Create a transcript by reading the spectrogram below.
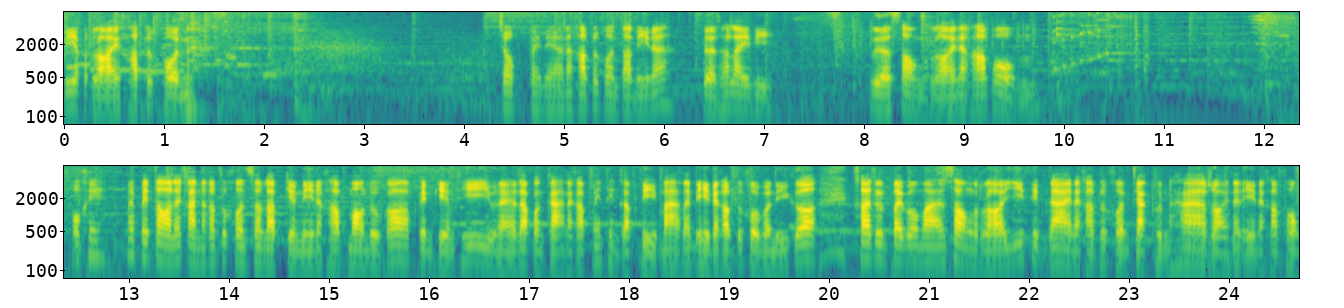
เรียบร้อยครับทุกคน จบไปแล้วนะครับทุกคนตอนนี้นะ เหลือเท่าไหร่ดี เหลือ 200 นะครับผม โอเค ไม่ไปต่อแล้วกันนะครับทุกคนสำหรับเกมนี้นะครับ มองดูก็เป็นเกมที่อยู่ในระดับกลางๆนะครับ ไม่ถึงกับดีมากนั่นเองนะครับ ทุกคนวันนี้ก็ค่าทุนไปประมาณ 220 ได้นะครับ ทุกคนจากทุน 500 นั่นเองนะครับ ผม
